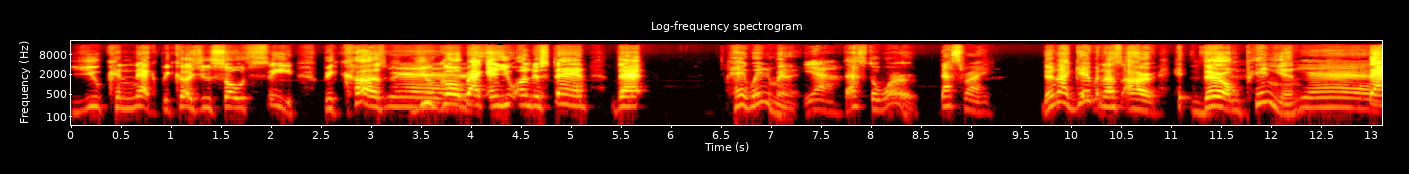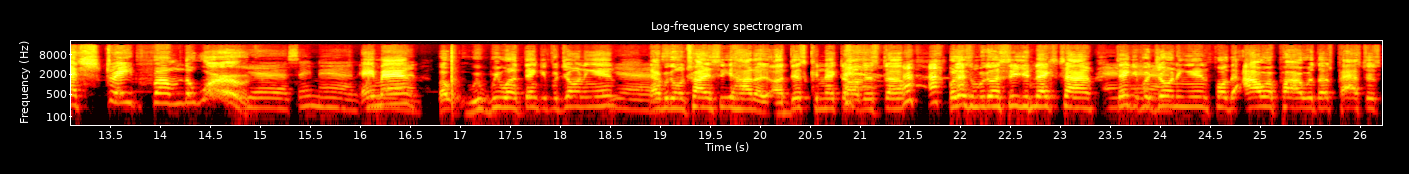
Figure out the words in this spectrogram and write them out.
you connect, because you sow seed, because you go back and you understand that hey, wait a minute. Yeah, That's the word. that's right. They're not giving us our their opinion. Yes. That's straight from the word. Yes. Amen. Amen. But we, we want to thank you for joining in. Yes. Now we're going to try to see how to uh, disconnect all this stuff. but listen, we're going to see you next time. Thank you for joining in for the Hour Power with us, Pastors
